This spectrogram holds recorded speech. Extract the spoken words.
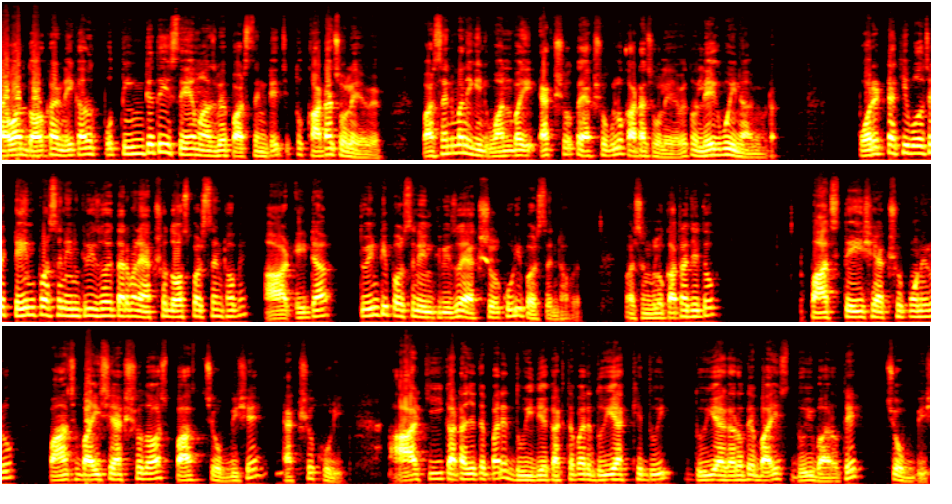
দেওয়ার দরকার নেই, কারণ তিনটেতেই সেম আসবে পার্সেন্টেজ তো কাটা চলে যাবে। পার্সেন্ট মানে কি? ওয়ান বাই একশো, তো একশোগুলো কাটা চলে যাবে, তো লিখবই না আমি ওটা। পরেরটা কি বলছে? টেন পার্সেন্ট ইনক্রিজ হয়, তার মানে একশো দশ পার্সেন্ট হবে, আর এইটা টোয়েন্টি পার্সেন্ট ইনক্রিজ হয়, একশো কুড়ি পার্সেন্ট হবে। পার্সেন্টগুলো কাটা যেত, পাঁচ তেইশে একশো পনেরো, পাঁচ বাইশে একশো দশ, পাঁচ চব্বিশে একশো কুড়ি। আর কি কাটা যেতে পারে? দুই দিয়ে কাটতে পারে, দুই একে দুই দুই এগারোতে বাইশ, দুই বারোতে চব্বিশ।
